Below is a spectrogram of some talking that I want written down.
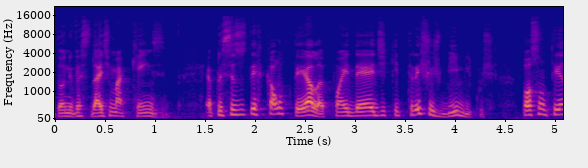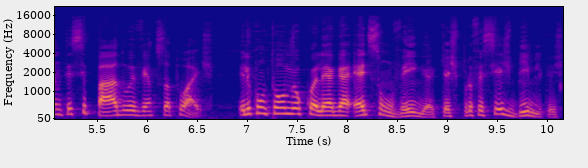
da Universidade Mackenzie, é preciso ter cautela com a ideia de que trechos bíblicos possam ter antecipado eventos atuais. Ele contou ao meu colega Edson Veiga que as profecias bíblicas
